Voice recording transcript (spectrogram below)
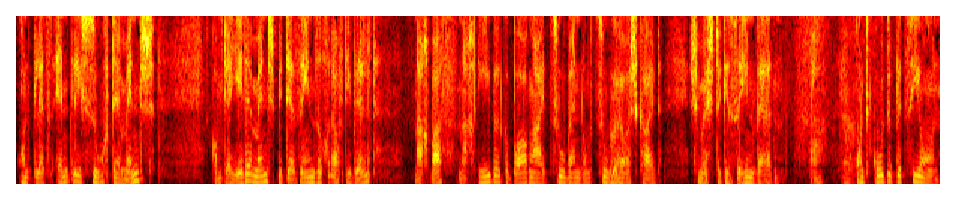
Und letztendlich sucht der Mensch, kommt ja jeder Mensch mit der Sehnsucht auf die Welt. Nach was? Nach Liebe, Geborgenheit, Zuwendung, Zugehörigkeit. Ich möchte gesehen werden. Ja? ja. und gute Beziehungen.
